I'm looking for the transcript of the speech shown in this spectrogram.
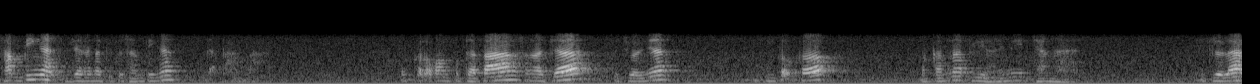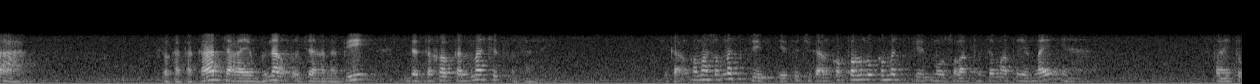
sampingan ziarah Nabi itu sampingan, tidak apa-apa. Kalau orang itu datang sengaja tujuannya untuk ke maka Nabi. Ya ini jangan. Itu larang Beliau katakan cara yang benar untuk jangan Nabi tidak terkaukan masjid fasali jika engkau masuk masjid yaitu jika engkau perlu ke masjid mau sholat bersama atau yang lainnya. Setelah itu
